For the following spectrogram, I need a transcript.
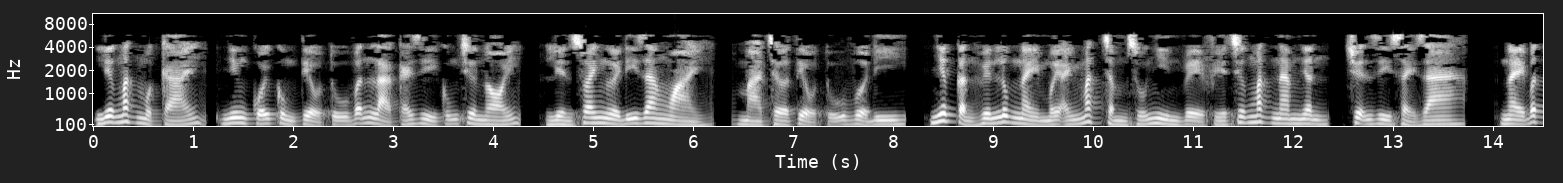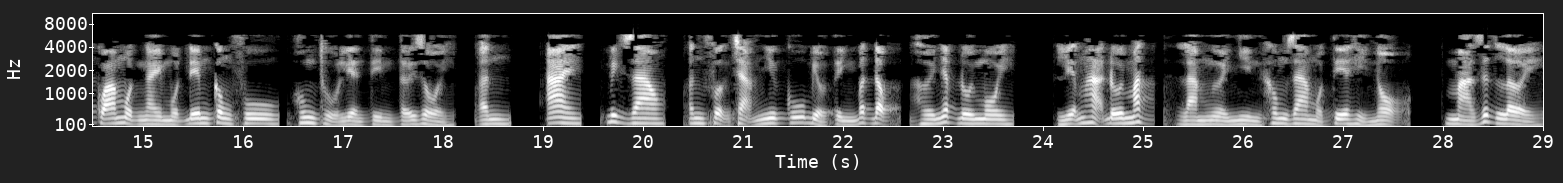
liếc mắt một cái, nhưng cuối cùng tiểu tú vẫn là cái gì cũng chưa nói, liền xoay người đi ra ngoài, mà chờ tiểu tú vừa đi, nhiếp cẩn huyên lúc này mới ánh mắt trầm xuống nhìn về phía trước mắt nam nhân, chuyện gì xảy ra, này bất quá một ngày một đêm công phu, hung thủ liền tìm tới rồi, ân, ai, bích giao, ân phượng chạm như cũ biểu tình bất động, hơi nhấp đôi môi, liễm hạ đôi mắt, làm người nhìn không ra một tia hỉ nộ, mà dứt lời,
